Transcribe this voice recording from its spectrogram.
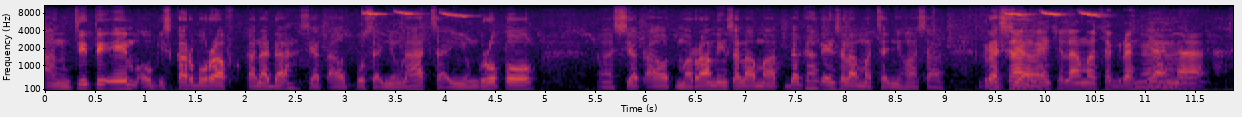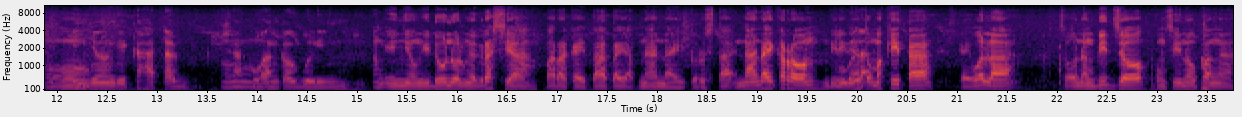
ang GTM of Scarborough, Canada. Shout out po sa inyong lahat, sa inyong grupo. Ah, shout out, maraming salamat. Daghang kayong salamat sa inyo ha sa Grasya. grasya. salamat sa grasya Nga. nga Oo. inyong gikahatag sa ako ang kagulingon. Ang inyong idunol nga grasya para kay tatay at nanay. Pero sa nanay karon, dili na ito makita kay wala. So unang video, kung sino pang ah,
